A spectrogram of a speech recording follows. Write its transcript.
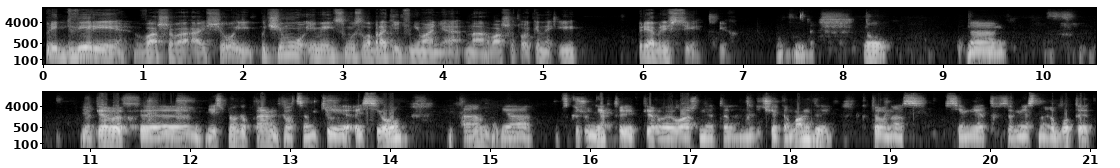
преддверии вашего ICO и почему имеет смысл обратить внимание на ваши токены и приобрести их? Ну, во-первых, э, есть много параметров оценки ICO. Да, я скажу некоторые. Первое важное – это наличие команды, которая у нас 7 лет совместно работает,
